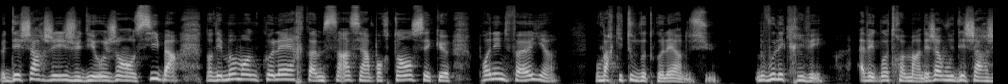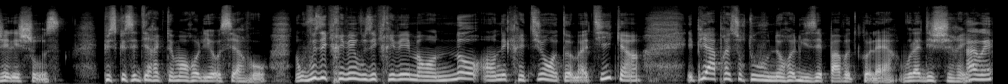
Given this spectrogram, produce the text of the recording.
Décharger je dis aux gens aussi, ben, dans des moments de colère comme ça, c'est important, c'est que prenez une feuille, vous marquez toute votre colère dessus, mais vous l'écrivez avec votre main. Déjà, vous déchargez les choses, puisque c'est directement relié au cerveau. Donc, vous écrivez, vous écrivez, mais en, en écriture automatique. Hein. Et puis après, surtout, vous ne relisez pas votre colère. Vous la déchirez. Ah ouais?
